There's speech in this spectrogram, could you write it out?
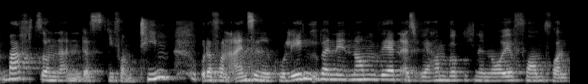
macht, sondern dass die vom Team oder von einzelnen Kollegen übernommen werden. Also wir haben wirklich eine neue Form von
